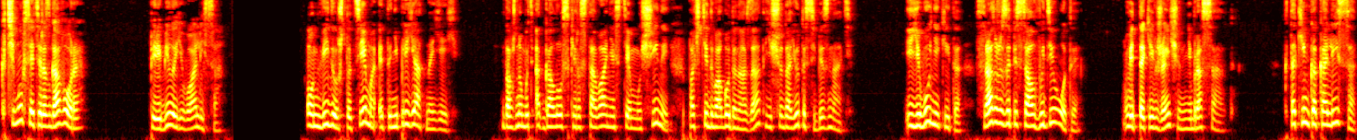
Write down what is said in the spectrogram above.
к чему все эти разговоры? Перебила его Алиса. Он видел, что тема эта неприятна ей. Должно быть, отголоски расставания с тем мужчиной почти два года назад еще дают о себе знать. И его Никита сразу же записал в идиоты, ведь таких женщин не бросают. К таким, как Алиса,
